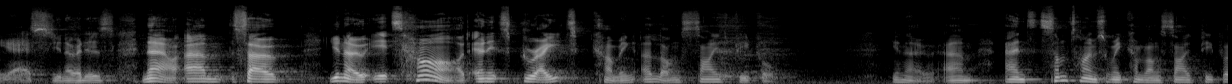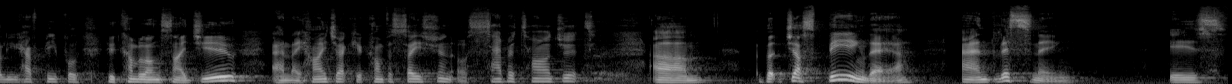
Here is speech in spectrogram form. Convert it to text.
Yes, you know it is. Now, um, so you know, it's hard and it's great coming alongside people. You know, um, and sometimes when we come alongside people, you have people who come alongside you and they hijack your conversation or sabotage it. Um, but just being there and listening is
